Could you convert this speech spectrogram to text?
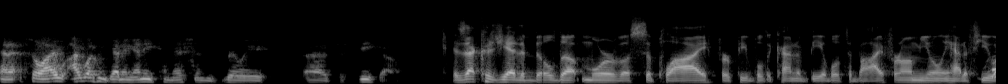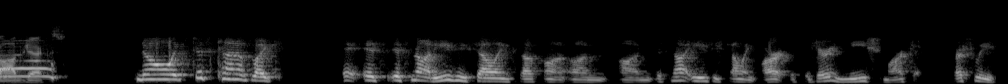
And uh, so I, I wasn't getting any commissions really uh, to speak of. Is that because you had to build up more of a supply for people to kind of be able to buy from? You only had a few Well, objects. No, it's just kind of like it's it's not easy selling stuff on on on. It's not easy selling art. It's a very niche market, especially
